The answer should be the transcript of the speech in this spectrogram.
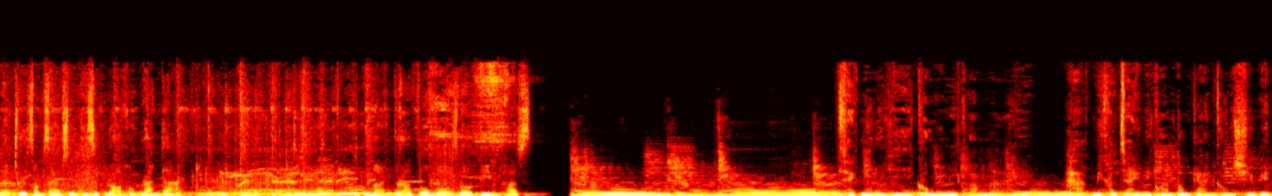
และช่วยซ่อมแซมส่วนที่สึกหรอของร่างกาย ดีมากลูกใหม่ตราโฟโมสโปรตีนพลัสเทคโนโลยีคงไม่มีความหมาย หากไม่เข้าใจในความต้องการของชีวิต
